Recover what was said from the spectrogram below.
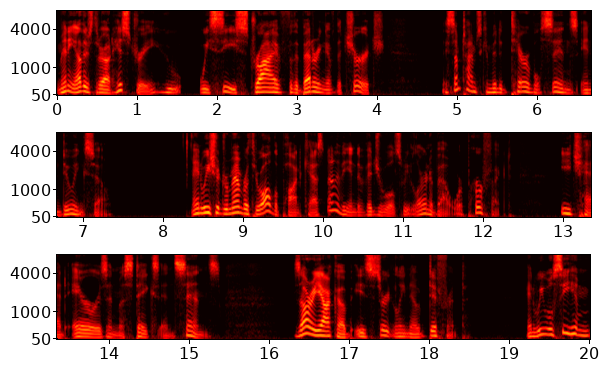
many others throughout history who we see strive for the bettering of the church, they sometimes committed terrible sins in doing so. And we should remember through all the podcast, none of the individuals we learn about were perfect. Each had errors and mistakes and sins. Yaqob is certainly no different, and we will see him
